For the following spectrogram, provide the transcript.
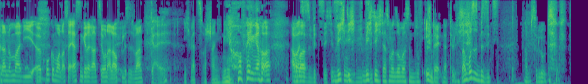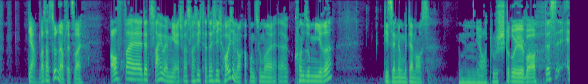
dann nochmal die äh, Pokémon aus der ersten Generation alle aufgelistet waren. Geil. Ich werde es wahrscheinlich nie aufhängen, aber, aber, Aber es ist witzig. Es ist Wichtig, ziemlich witzig. wichtig, dass man sowas im Suff bestellt, natürlich. Man muss es besitzen. Absolut. Ja, was hast du denn auf der 2? Auf bei der 2 bei mir etwas, was ich tatsächlich heute noch ab und zu mal äh, konsumiere. Die Sendung mit der Maus. Ja, du Ströber. Das, äh,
